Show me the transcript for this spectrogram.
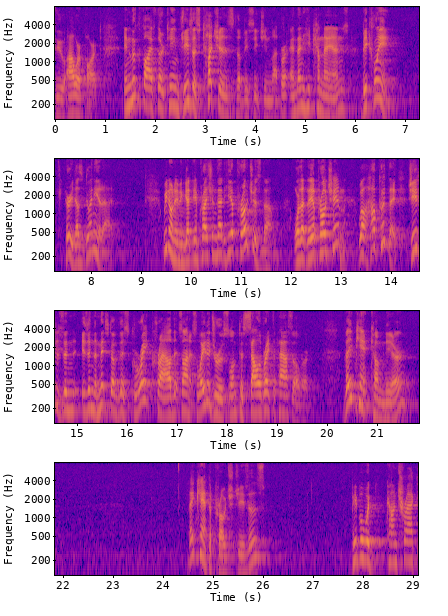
do our part. In Luke 5:13, Jesus touches the beseeching leper and then he commands, "Be clean." Here he doesn't do any of that. We don't even get the impression that he approaches them or that they approach him. Well, how could they? Jesus in, is in the midst of this great crowd that's on its way to Jerusalem to celebrate the Passover. They can't come near. They can't approach Jesus. People would contract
